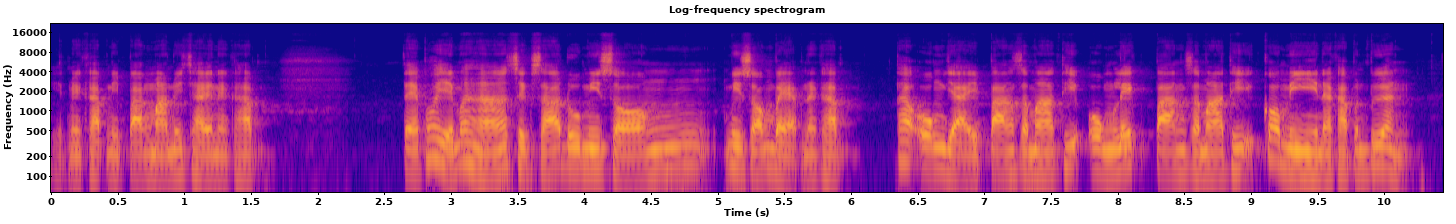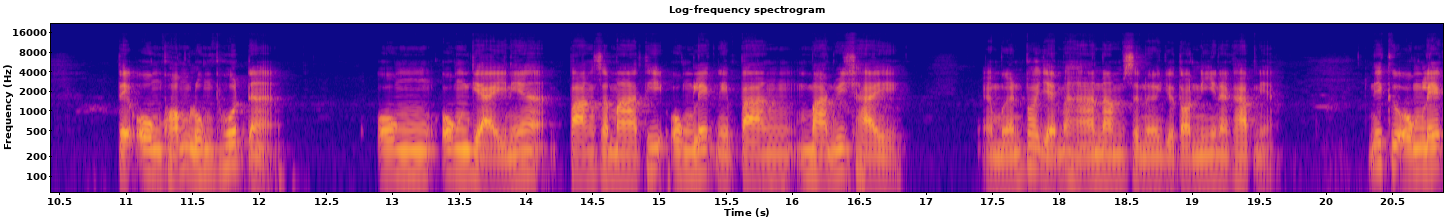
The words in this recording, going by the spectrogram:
เห็นไหมครับนี่ปางมารวิชัยนะครับ แต่พ่อเหมหาศึกษาดูมีสองมีสองแบบนะครับ ถ้าองค์ใหญ่ปางสมาธิองค์เล็ก ปางสมาธิก็มีนะครับเพื่อนๆแต่องค์ของหลวงพุทธน่ะ องค์องค์ใหญ่เนี่ยปางสมาธิองค์เล็กในปางมารวิชัย เหมือนพ่อใหญ่มหานำเสนออยู่ตอนนี้นะครับเนี่ยนี่คือองค์เล็ก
